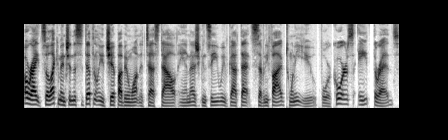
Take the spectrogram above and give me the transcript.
Alright, so like I mentioned, this is definitely a chip I've been wanting to test out, and as you can see, we've got that 7520U, 4 cores, 8 threads,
